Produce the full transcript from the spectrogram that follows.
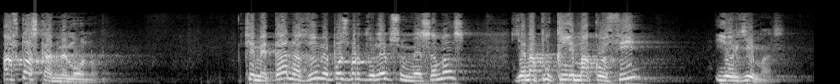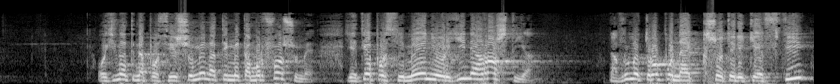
Αυτό ας κάνουμε μόνο. Και μετά να δούμε πώς μπορούμε να δουλέψουμε μέσα μας για να αποκλιμακωθεί η οργή μας. Όχι να την αποθήσουμε να την μεταμορφώσουμε. Γιατί αποθυμένη οργή είναι αρρώστια. Να βρούμε τρόπο να εξωτερικευτεί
